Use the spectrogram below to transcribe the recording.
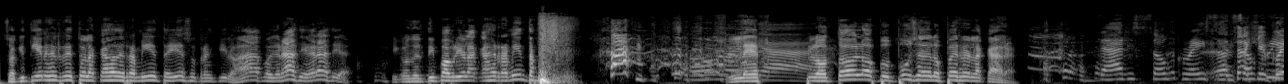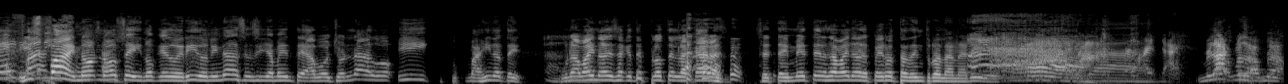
So, aquí tienes el resto de la caja de herramientas y eso, tranquilo. Ah, pues gracias, gracias. Y cuando el tipo abrió la caja de herramientas, le explotó los pupuses de los perros en la cara. That is so crazy That's so creative. He's fine, no, no sé, no quedó herido ni nada, sencillamente abochornado y imagínate, una vaina de esa que te explota en la cara, se te mete esa vaina de perro hasta dentro de la nariz. Bla, bla, bla.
